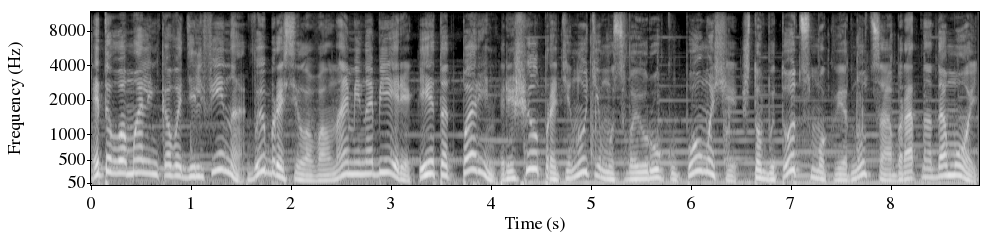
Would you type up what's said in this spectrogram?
Этого маленького дельфина выбросило волнами на берег, и этот парень решил протянуть ему свою руку помощи, чтобы тот смог вернуться обратно домой.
